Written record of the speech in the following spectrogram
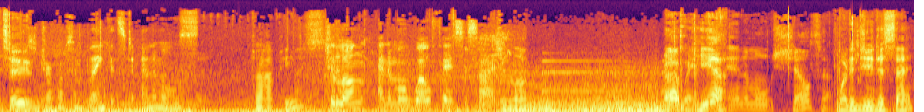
to? Drop off some blankets to animals. Puppies. Geelong Animal Welfare Society. Geelong. Right, we're here. Animal shelter. What did you just say?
